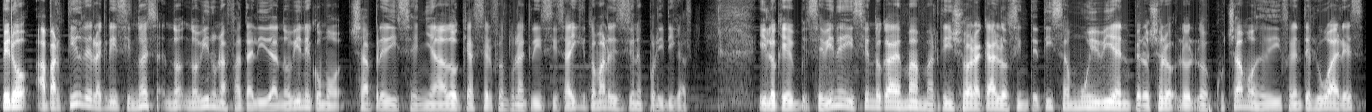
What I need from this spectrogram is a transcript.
Pero a partir de la crisis no, es, no, no viene una fatalidad, no viene como ya prediseñado qué hacer frente a una crisis. Hay que tomar decisiones políticas. Y lo que se viene diciendo cada vez más, Martín ahora acá lo sintetiza muy bien, pero yo lo, escuchamos desde diferentes lugares,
